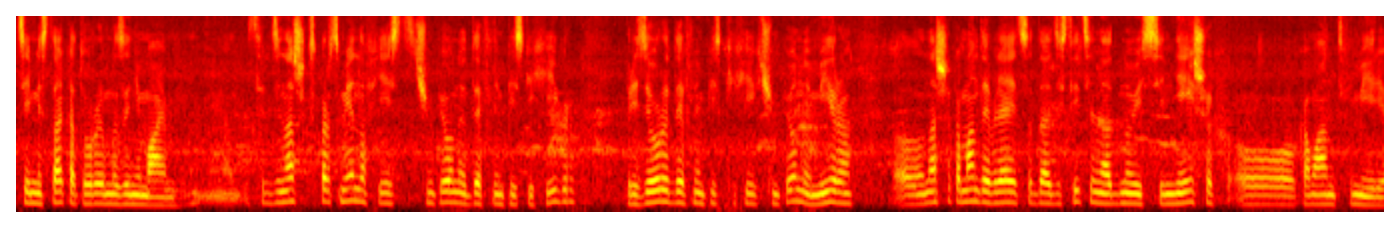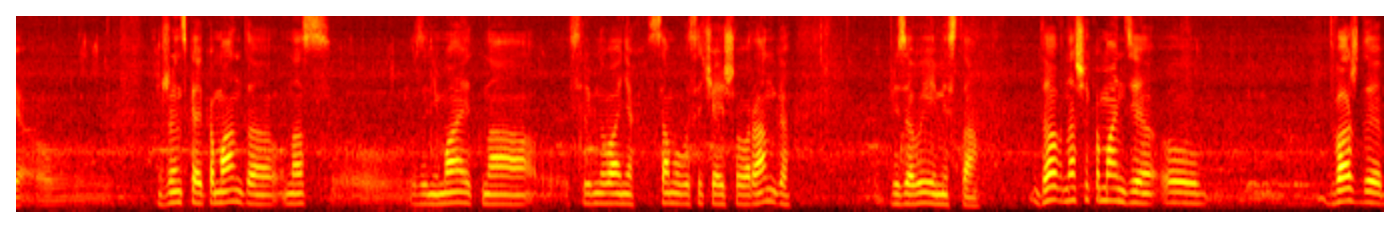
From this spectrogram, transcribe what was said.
те места, которые мы занимаем. Среди наших спортсменов есть чемпионы Дефлимпийских игр, призеры Дефлимпийских игр, чемпионы мира. Э, Наша команда является, да, действительно одной из сильнейших э, команд в мире. Женская команда у нас занимает на соревнованиях самого высочайшего ранга призовые места. Да, в нашей команде э, дважды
